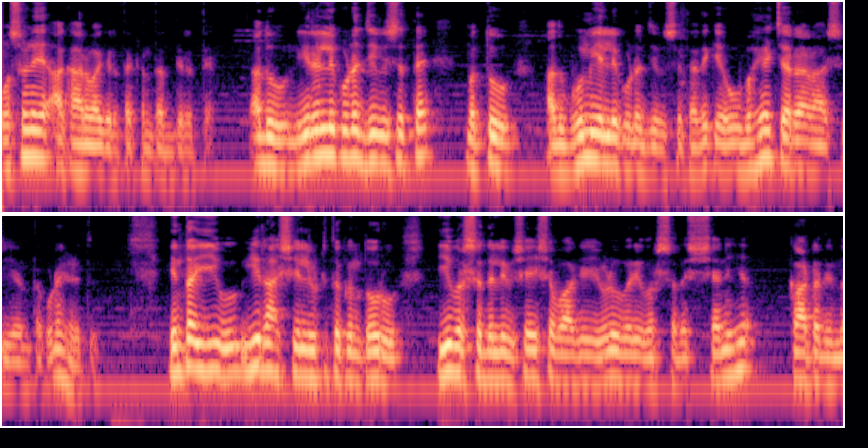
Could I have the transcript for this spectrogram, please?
ಮೊಸಳೆ ಆಕಾರವಾಗಿರ್ತಕ್ಕಂಥದ್ದು ಇರುತ್ತೆ. ಅದು ನೀರಲ್ಲಿ ಕೂಡ ಜೀವಿಸುತ್ತೆ ಮತ್ತು ಅದು ಭೂಮಿಯಲ್ಲಿ ಕೂಡ ಜೀವಿಸುತ್ತೆ. ಅದಕ್ಕೆ ಉಭಯಚರ ರಾಶಿ ಅಂತ ಕೂಡ ಹೇಳ್ತೀವಿ. ಇಂಥ ಈ ಈ ರಾಶಿಯಲ್ಲಿ ಹುಟ್ಟತಕ್ಕಂಥವ್ರು ಈ ವರ್ಷದಲ್ಲಿ ವಿಶೇಷವಾಗಿ ಏಳೂವರೆ ವರ್ಷದ ಶನಿಯ ಕಾಟದಿಂದ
